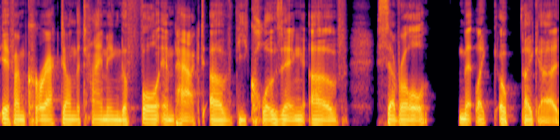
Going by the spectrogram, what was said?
if I'm correct on the timing, the full impact of the closing of several like op- like uh,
